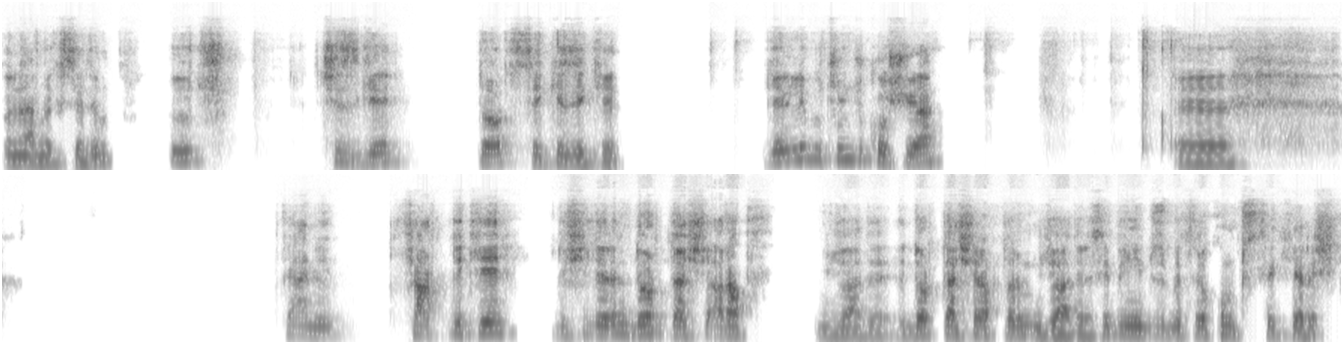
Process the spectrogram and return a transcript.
önermek istedim. 3 çizgi 4 8 2. Gelelim üçüncü koşuya. Ee, yani şarttaki dişilerin dört yaşlı Arap mücadele, dört yaşlı Arapların mücadelesi 1700 metre kum pistteki yarış.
